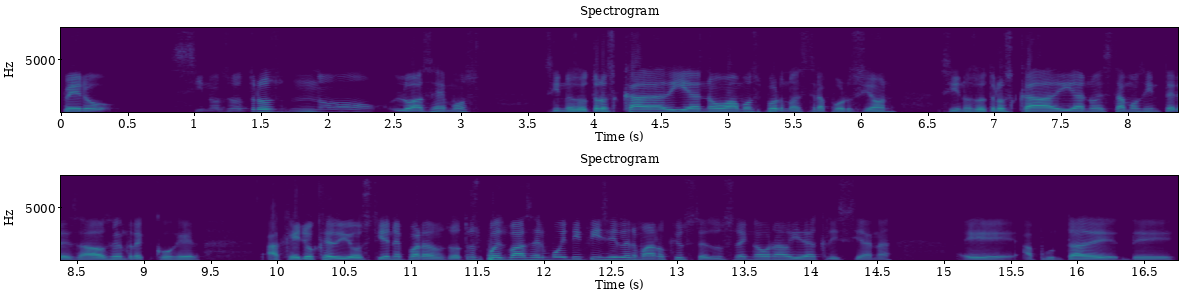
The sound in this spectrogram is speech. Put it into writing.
Pero si nosotros no lo hacemos, si nosotros cada día no vamos por nuestra porción, si nosotros cada día no estamos interesados en recoger aquello que Dios tiene para nosotros, pues va a ser muy difícil, hermano, que usted sostenga una vida cristiana eh, a punta de, de,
